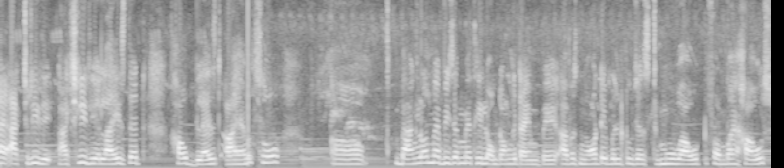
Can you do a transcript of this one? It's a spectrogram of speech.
I actually actually realize that how blessed I am so Bangalore में अभी जब मैं थी लॉकडाउन के टाइम पे I was not able to just move out from my house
